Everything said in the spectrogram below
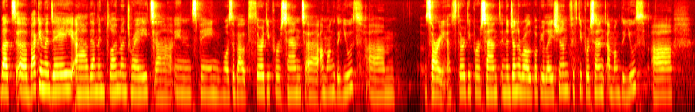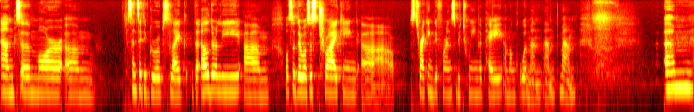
But uh, back in the day, uh, the unemployment rate uh, in Spain was about 30% uh, among the youth. Um, sorry, 30% in the general population, 50% among the youth, uh, and uh, more um, sensitive groups like the elderly. Um, also, there was a striking, striking difference between the pay among women and men. Um,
